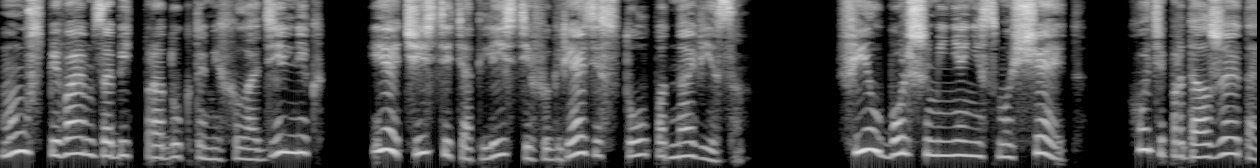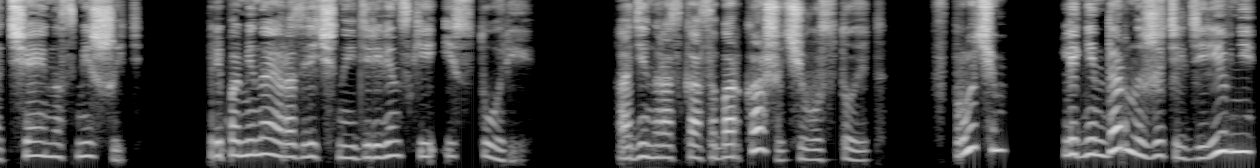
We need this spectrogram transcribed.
мы успеваем забить продуктами холодильник и очистить от листьев и грязи стол под навесом. Фил больше меня не смущает, хоть и продолжает отчаянно смешить, припоминая различные деревенские истории. Один рассказ об Аркаше чего стоит. Впрочем, легендарный житель деревни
